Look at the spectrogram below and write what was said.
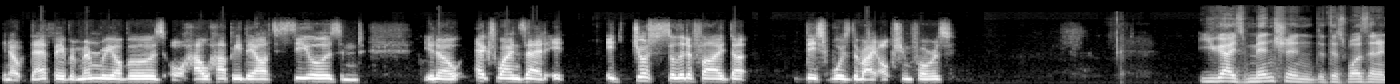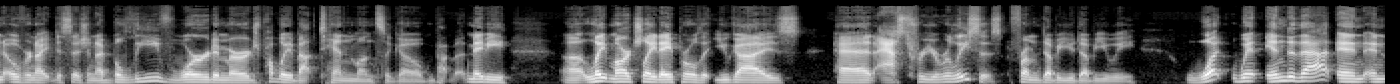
you know, their favorite memory of us or how happy they are to see us, and you know X, Y, and Z, it it just solidified that this was the right option for us you guys mentioned that this wasn't an overnight decision. I believe word emerged probably about 10 months ago, maybe uh, late March, late April, that you guys had asked for your releases from WWE. What went into that? And and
